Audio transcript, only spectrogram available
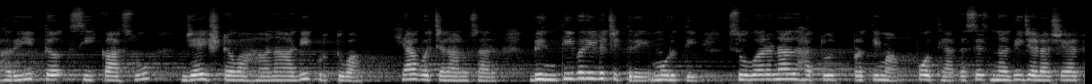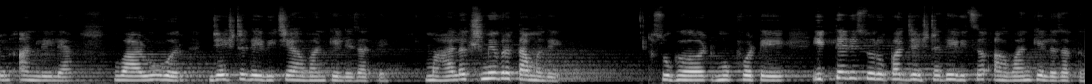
हरित सिकासु ज्येष्ठवाहनादि कृत्वा। ह्या वचनानुसार भिंतीवरील चित्रे मूर्ती सुवर्ण धातूत प्रतिमा पोथ्या तसेच नदी जलाशयातून आणलेल्या वाळूवर ज्येष्ठ देवीचे आवाहन केले जाते. महालक्ष्मी व्रतामध्ये सुघट मुखवटे इत्यादी स्वरूपात ज्येष्ठ देवीचं आवाहन केलं जातं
